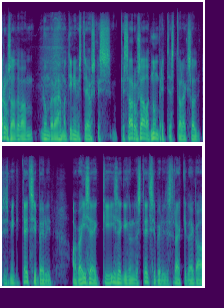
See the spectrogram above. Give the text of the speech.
arusaadavam number vähemalt inimeste jaoks, kes, kes aru saavad numbritest, oleks olnud siis mingid detsibellid. aga isegi, isegi kui nendest detsibellidest rääkida, ega,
